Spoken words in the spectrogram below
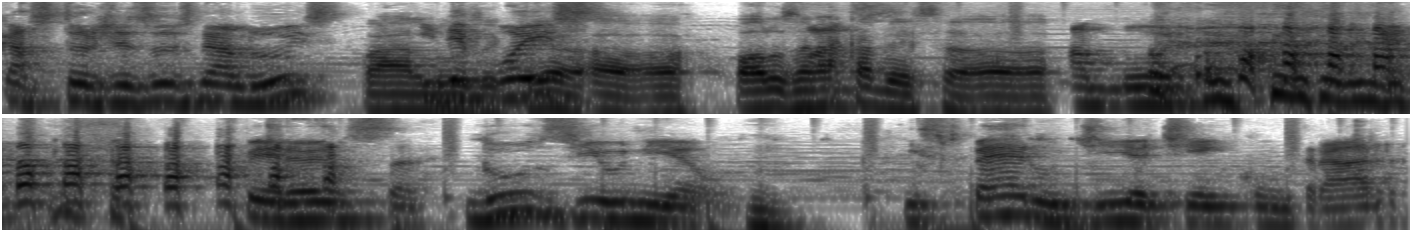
Castor Jesus na luz. A E depois- aqui, ó, ó, ó. Ó a cabeça. ó. Amor, esperança, luz e união. Hum. Espero o dia te encontrar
